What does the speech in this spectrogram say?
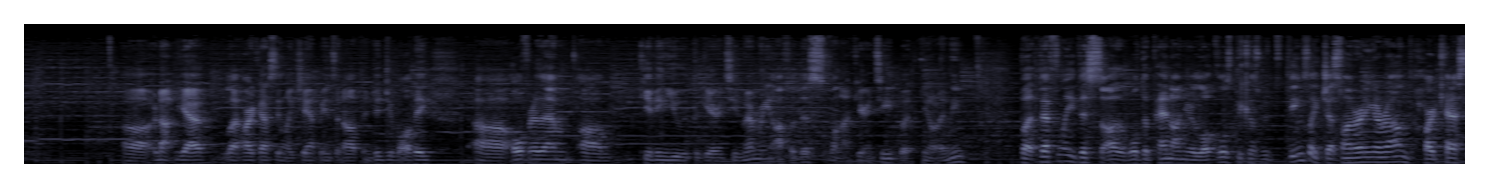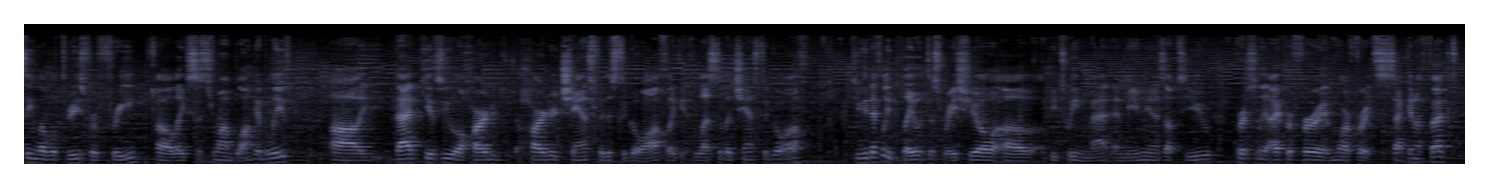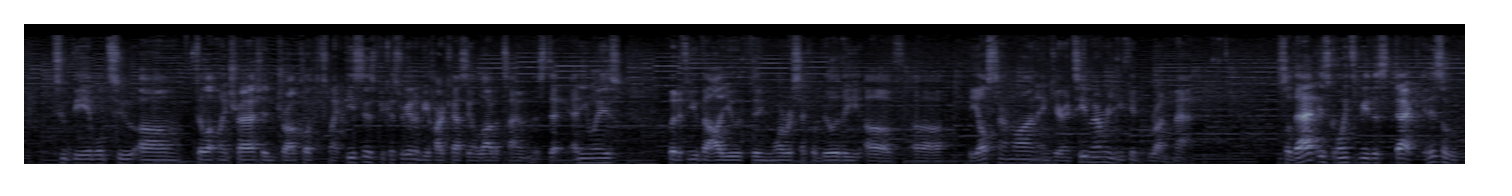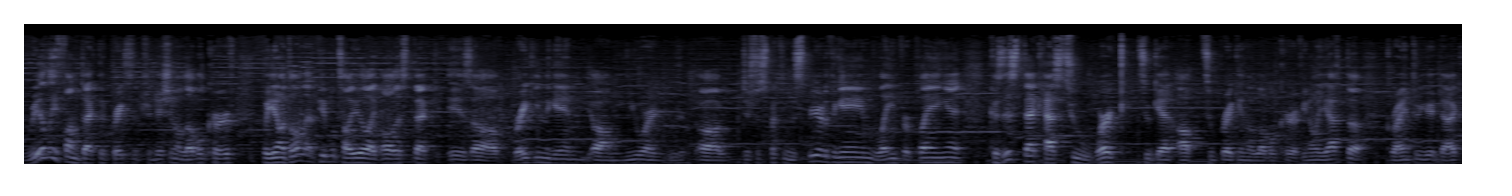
uh, or not yeah, like hard casting like champions and up and digivolving uh, over them, um, giving you the guaranteed memory off of this. Well, not guaranteed, but you know what I mean. But definitely this uh, will depend on your locals because with things like Jessamon running around, hard casting level threes for free, uh, like Sistermon Blanc, I believe uh, that gives you a harder harder chance for this to go off, like less of a chance to go off. So you can definitely play with this ratio between Matt and Mimi, and it's up to you. Personally, I prefer it more for its second effect to be able to um, fill up my trash and draw close to my pieces because we're going to be hard casting a lot of time in this deck anyways. But if you value the more recyclability of uh, the Elstarmon and guaranteed memory, you could run Matt. So that is going to be this deck. It is a really fun deck that breaks the traditional level curve, but you know, don't let people tell you like, oh, this deck is uh, breaking the game. Um, you are uh, disrespecting the spirit of the game, lame for playing it, because this deck has to work to get up to breaking the level curve. You know, you have to grind through your deck,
